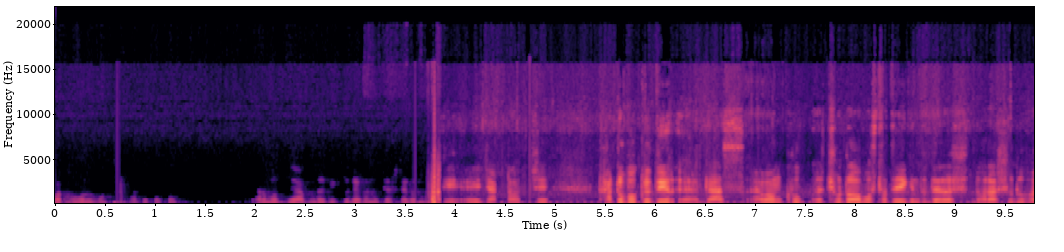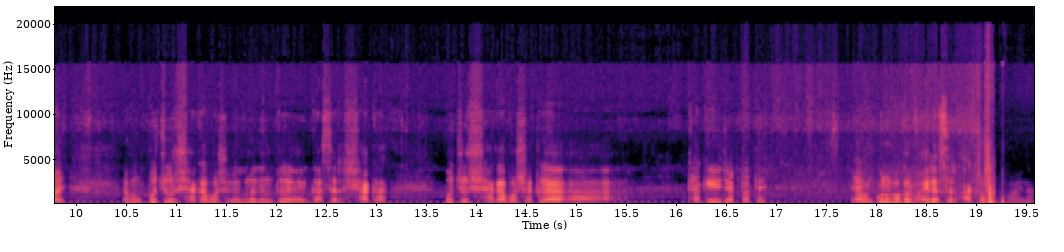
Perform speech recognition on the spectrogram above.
কথা বলব সাথে সাথে তার মধ্যে আপনাদেরকে একটু দেখানোর চেষ্টা করতেছি এই জাতটা হচ্ছে খাটো প্রকৃতির গাছ এবং খুব ছোট অবস্থা থেকে কিন্তু ধরা শুরু হয় এবং প্রচুর শাখা পোশাকা। এগুলো কিন্তু গাছের শাখা। প্রচুর শাখা পোশাকা থাকে এই জাতটাতে এবং কোনো প্রকার ভাইরাসের আক্রমণ হয় না।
